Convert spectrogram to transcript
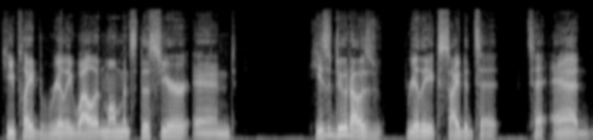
he played really well in moments this year, and he's a dude I was really excited to to add.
